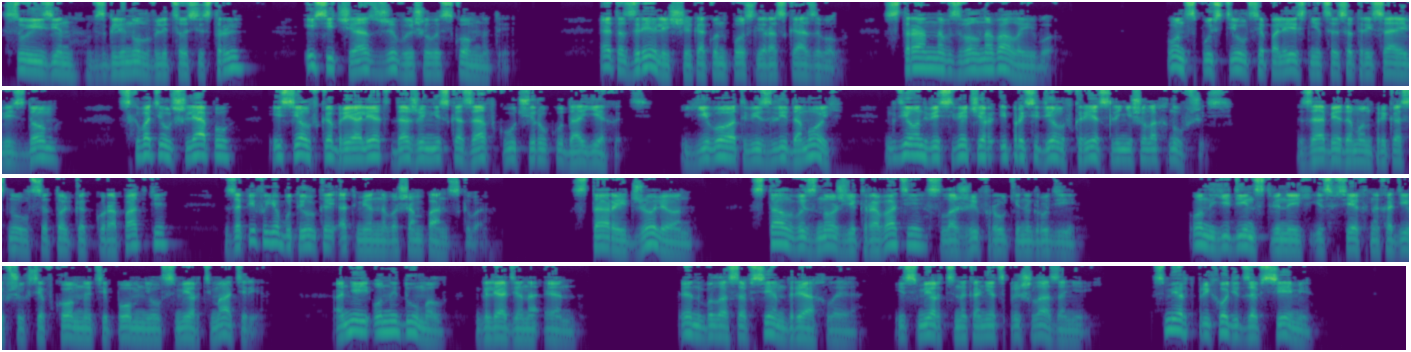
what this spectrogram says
Суизин взглянул в лицо сестры и сейчас же вышел из комнаты. Это зрелище, как он после рассказывал, странно взволновало его. Он спустился по лестнице, сотрясая весь дом, схватил шляпу и сел в кабриолет, даже не сказав кучеру, куда ехать. Его отвезли домой, где он весь вечер и просидел в кресле, не шелохнувшись. За обедом он прикоснулся только к куропатке запив ее бутылкой отменного шампанского. Старый Джолион стал в изножье кровати, сложив руки на груди. Он единственный из всех находившихся в комнате помнил смерть матери. О ней он и думал, глядя на Энн. Энн была совсем дряхлая, и смерть, наконец, пришла за ней. Смерть приходит за всеми.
